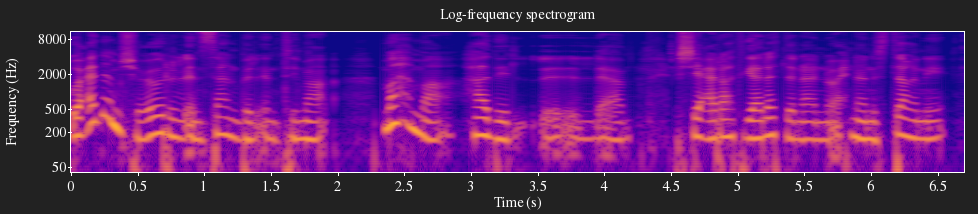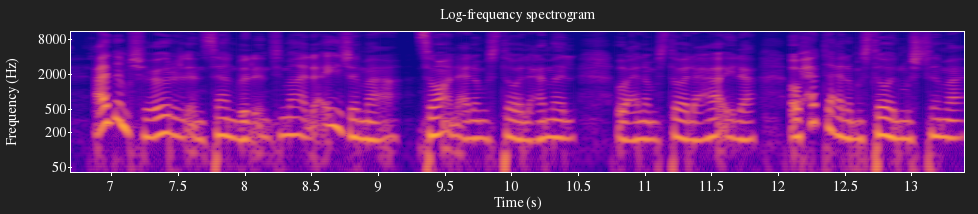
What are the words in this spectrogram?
وعدم شعور الإنسان بالانتماء مهما هذه الشعارات قالت لنا أنه إحنا نستغني عدم شعور الإنسان بالانتماء لأي جماعة سواء على مستوى العمل أو على مستوى العائلة أو حتى على مستوى المجتمع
